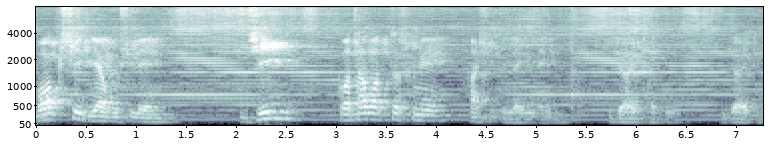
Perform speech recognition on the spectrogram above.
বক্সে গিয়া বসিলেন। ঝি কথাবার্তা শুনে হাসিতে লাগিলেন। জয় ঠাকুর জয় ঠাকুর।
